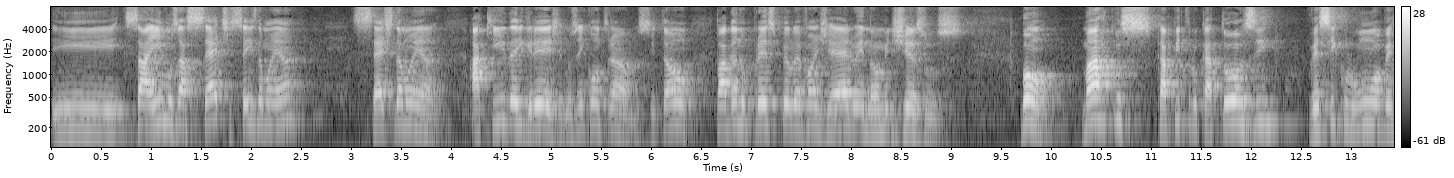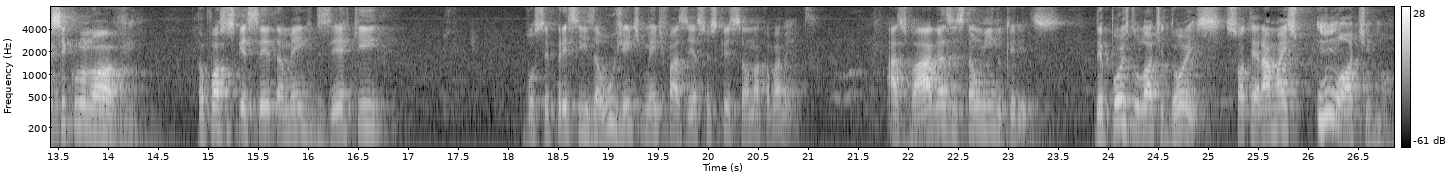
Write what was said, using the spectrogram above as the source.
E saímos às sete, seis da manhã sete da manhã, aqui da igreja, nos encontramos. Então, pagando preço pelo Evangelho em nome de Jesus. Bom, Marcos capítulo 14, versículo 1 ao versículo 9. Não posso esquecer também de dizer que você precisa urgentemente fazer a sua inscrição no acampamento. As vagas estão indo, queridos. Depois do lote 2, só terá mais um lote, irmão.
